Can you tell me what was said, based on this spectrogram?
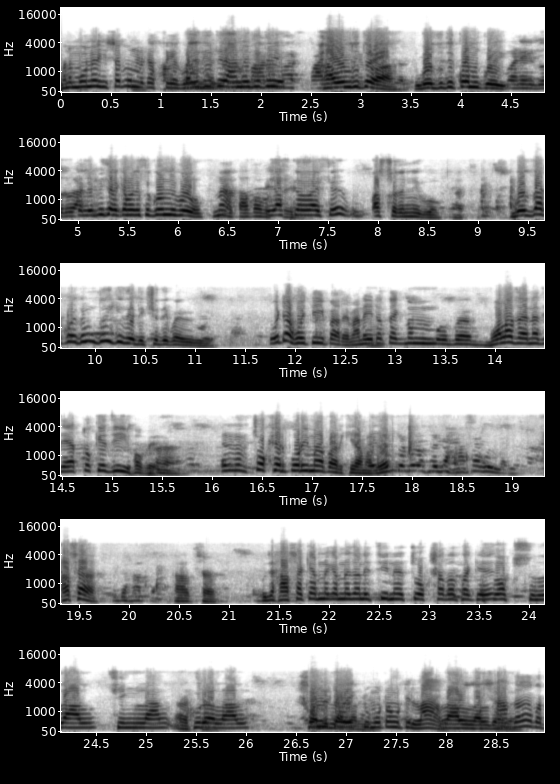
মানে মনের হিসাবে ওনার কাছ থেকে গরু যদি আমি যদি হাউল দিতে হয় গোল যদি কম কই তাহলে বিচার কেমন কাছে গরু নিবো। না তা তো অবশ্যই। আজকে আইসে পাঁচশোটা নিবো। আচ্ছা গোল যা কই তুমি দুই কেজি দেখছে দেখবে বই ওইটা হইতেই পারে মানে এটা তো একদম বলা যায় না যে এত কেজি হবে। হ্যাঁ। এটা চোখের পরিমাপ আর কি আমাদের। হাসা? আচ্ছা। ওই যে হাসা কেমনে কেমনে জানি চিনে চোখ সাদা থাকে। চোখ লাল লাল আচ্ছা। খুরা লাল শরীরটাও একটু মোটামুটি লাল। লাল লাল সাদা আবার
